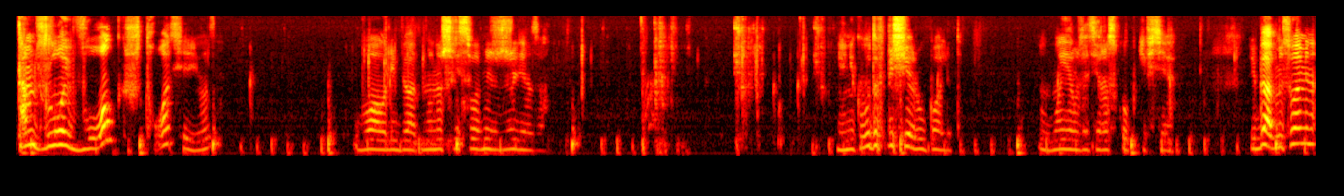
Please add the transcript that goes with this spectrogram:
Там злой волк? Что? Серьезно? Вау, ребят, мы нашли с вами железо. И они будто в пещеру упали. Ну, мои вот эти раскопки все. Ребят, мы с вами...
